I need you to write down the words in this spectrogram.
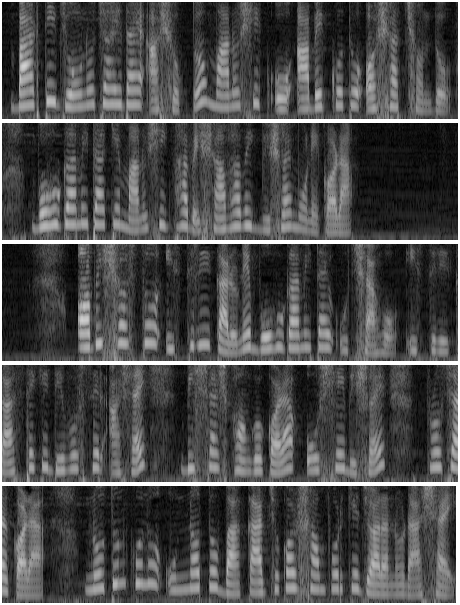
বাড়তি যৌন চাহিদায় আসক্ত, মানসিক ও আবেগগত অস্বাচ্ছন্দ্য বহুগামিতাকে মানসিকভাবে স্বাভাবিক বিষয় মনে করা। অবিশ্বস্ত স্ত্রীর কারণে বহুগামিতায় উৎসাহ, স্ত্রীর কাছ থেকে ডিভোর্সের আশায় বিশ্বাস ভঙ্গ করা ও সে বিষয়ে প্রচার করা, নতুন কোনো উন্নত বা কার্যকর সম্পর্কে জড়ানোর আশায়।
